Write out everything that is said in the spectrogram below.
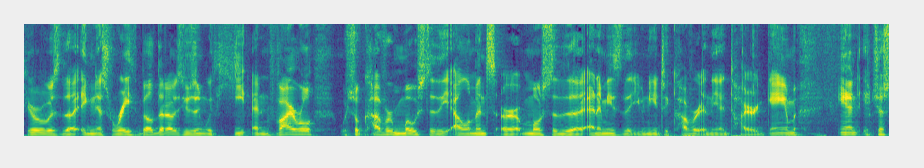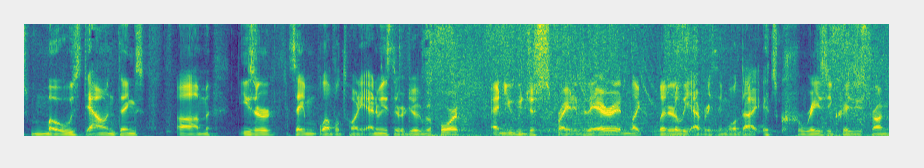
here was the Ignis Wraith build that I was using with Heat and Viral, which will cover most of the elements or most of the enemies that you need to cover in the entire game. And it just mows down things. Um, these are same level 20 enemies that were doing before, and you can just spray it into the air and like literally everything will die. It's crazy, crazy strong.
